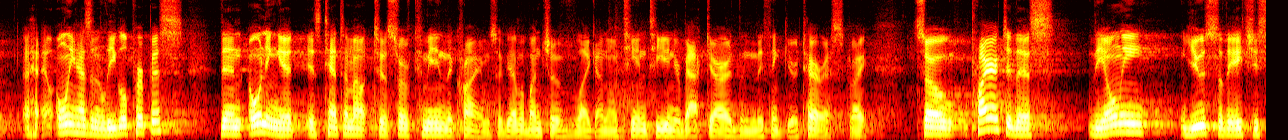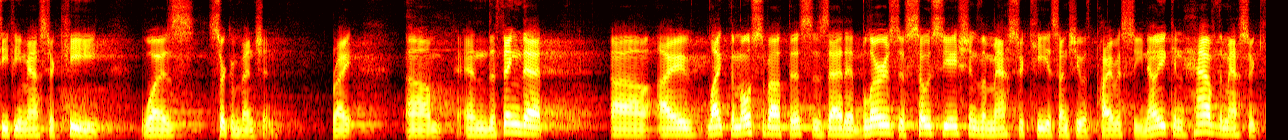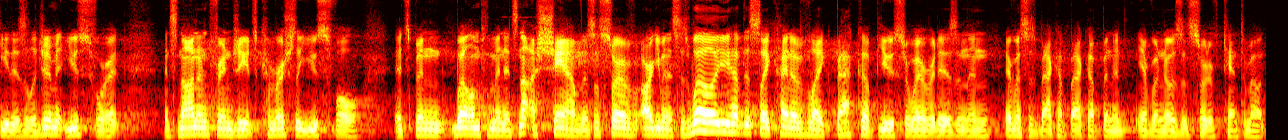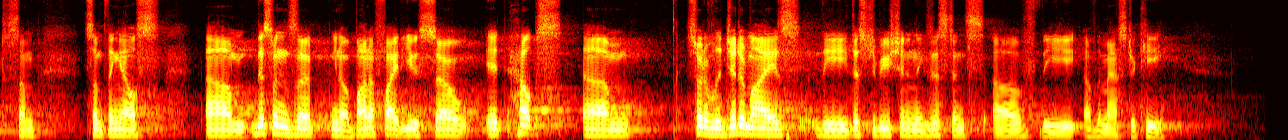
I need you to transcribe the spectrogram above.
only has an illegal purpose, then owning it is tantamount to sort of committing the crime. So if you have a bunch of like I don't know TNT in your backyard, then they think you're a terrorist, right? So prior to this, the only use of the HDCP master key was circumvention, right? Um, and the thing that uh, I like the most about this is that it blurs the association of the master key essentially with privacy. Now you can have the master key, there's a legitimate use for it. It's non infringing, it's commercially useful, it's been well implemented, it's not a sham. There's a sort of argument that says, well, you have this like kind of like backup use or whatever it is, and then everyone says backup, backup, and it, everyone knows it's sort of tantamount to some, something else. Um, this one's a you know, bona fide use, so it helps um, sort of legitimize the distribution and existence of the, of the master key.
